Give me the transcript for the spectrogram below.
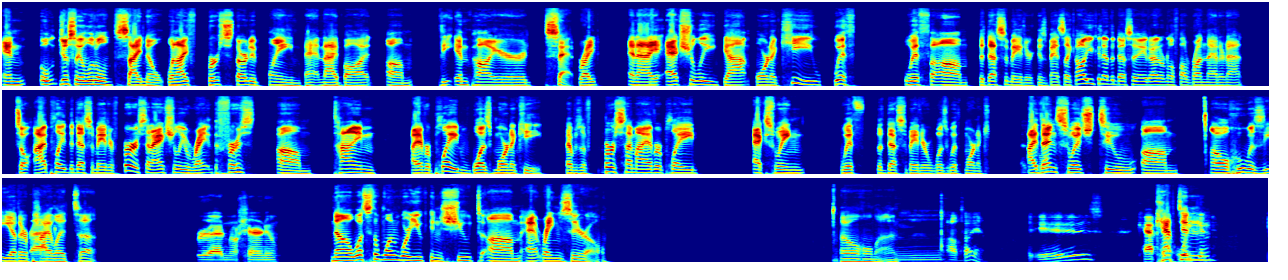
And just a little side note: when I first started playing, Matt and I bought um, the Empire set, right? And I actually got Morna Kee with with um the Decimator because Matt's like, oh, you can have the Decimator. I don't know if I'll run that or not. So I played the Decimator first, and I actually ran the first um time I ever played was Morna Kee. That was the first time I ever played X Wing with the Decimator was with Morna Kee. That's I cool. then switched to um oh who was the other pilot? Uh, Rear Admiral Chiraneau. No, what's the one where you can shoot um at range zero? Oh, hold on. Mm, I'll tell you. It is Captain, Captain.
